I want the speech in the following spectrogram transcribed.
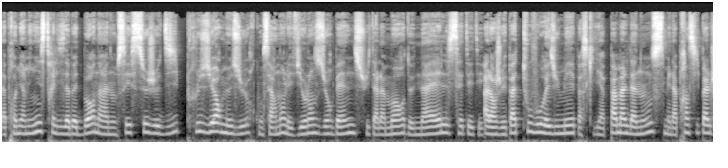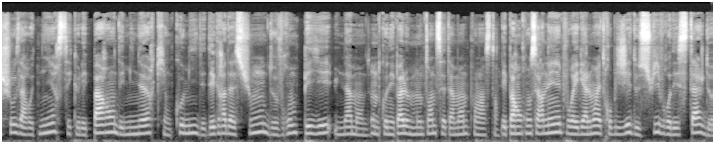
La première ministre Elisabeth Borne a annoncé ce jeudi plusieurs mesures concernant les violences urbaines suite à la mort de Naël cet été. Alors je vais pas tout vous résumer parce qu'il y a pas mal d'annonces, mais la principale chose à retenir, c'est que les parents des mineurs qui ont commis des dégradations devront payer une amende. On ne connaît pas le montant de cette amende pour l'instant. Les parents concernés pourraient également être obligés de suivre des stages de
